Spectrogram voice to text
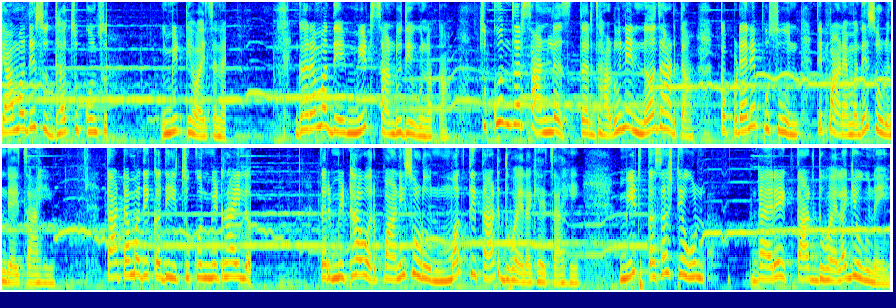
त्यामध्ये सुद्धा चुकून सु मीठ ठेवायचं नाही. घरामध्ये मीठ सांडू देऊ नका. चुकून जर सांडलंच तर झाडूने न झाडता कपड्याने पुसून ते पाण्यामध्ये सोडून द्यायचं आहे. ताटामध्ये कधी चुकून मीठ राहिलं तर मिठावर पाणी सोडून मग ते ताट धुवायला घ्यायचं आहे. मीठ तसंच ठेवून डायरेक्ट ताट धुवायला घेऊ नये.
